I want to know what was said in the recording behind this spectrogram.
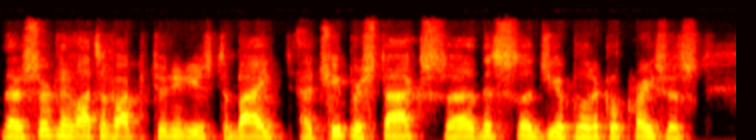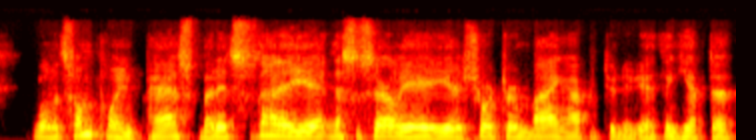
There's certainly lots of opportunities to buy uh, cheaper stocks. Uh, this uh, geopolitical crisis will at some point pass, but it's not a uh, necessarily a, a short-term buying opportunity. I think you have to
